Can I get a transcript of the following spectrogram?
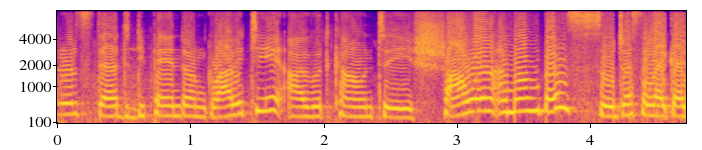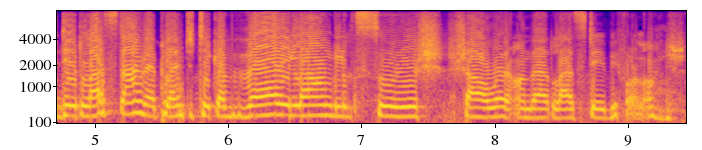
that depend on gravity, I would count a shower among those. So just like I did last time, I plan to take a very long, luxurious shower on that last day before launch.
